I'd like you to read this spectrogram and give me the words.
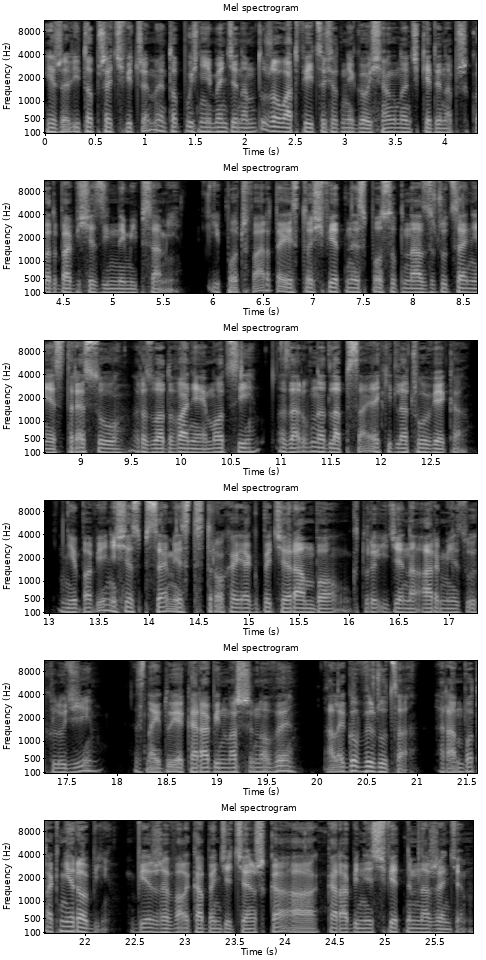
Jeżeli to przećwiczymy, to później będzie nam dużo łatwiej coś od niego osiągnąć, kiedy na przykład bawi się z innymi psami. I po czwarte, jest to świetny sposób na zrzucenie stresu, rozładowanie emocji, zarówno dla psa, jak i dla człowieka. Niebawienie się z psem jest trochę jak bycie Rambo, który idzie na armię złych ludzi, znajduje karabin maszynowy, ale go wyrzuca. Rambo tak nie robi. Wie, że walka będzie ciężka, a karabin jest świetnym narzędziem.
